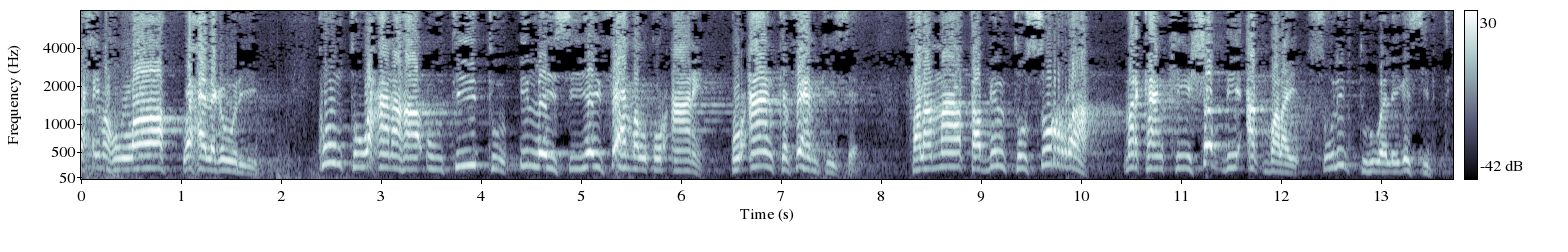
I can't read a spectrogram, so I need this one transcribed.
raximahullah waxaa laga wariyey kuntu waxaan ahaa uutiitu in laysiiyey fahma alqur'aani qur'aanka fahmkiisa falamaa qabiltu sura markaan kiishadii aqbalay sulibtuhu waa layga siibtay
